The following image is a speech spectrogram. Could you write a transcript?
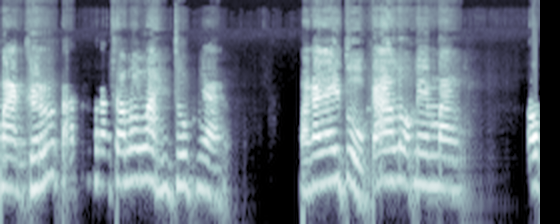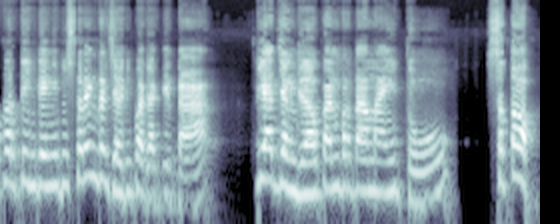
Mager, tapi merasa lelah hidupnya. Makanya itu, kalau memang overthinking itu sering terjadi pada kita, kiat yang dilakukan pertama itu, stop.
